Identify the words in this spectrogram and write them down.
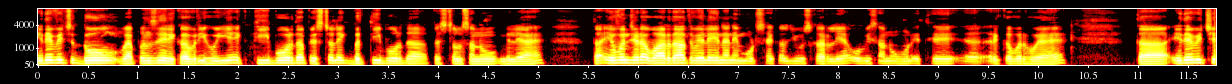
ਇਹਦੇ ਵਿੱਚ ਦੋ ਵੈਪਨਸ ਦੀ ਰਿਕਵਰੀ ਹੋਈ ਹੈ। ਇੱਕ 30 ਬੋਰ ਦਾ ਪਿਸਟਲ, ਇੱਕ 32 ਬੋਰ ਦਾ ਪਿਸਟਲ ਸਾਨੂੰ ਮਿਲਿਆ ਹੈ। ਤਾਂ ਇਵਨ ਜਿਹੜਾ ਵਾਰਦਾਤ ਵੇਲੇ ਇਹਨਾਂ ਨੇ ਮੋਟਰਸਾਈਕਲ ਯੂਜ਼ ਕਰ ਲਿਆ, ਉਹ ਵੀ ਸਾਨੂੰ ਹੁਣ ਇੱਥੇ ਰਿਕਵਰ ਹੋਇਆ ਹੈ। ਤਾਂ ਇਹਦੇ ਵਿੱਚ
